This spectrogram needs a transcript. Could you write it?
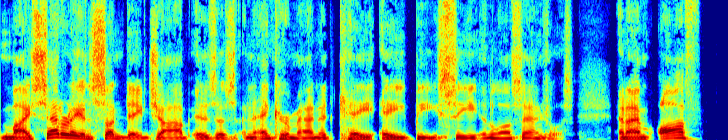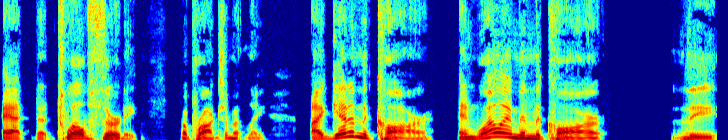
my Saturday and Sunday job is as an anchorman at KABC in Los Angeles, and I'm off at twelve thirty approximately. I get in the car, and while I'm in the car, the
